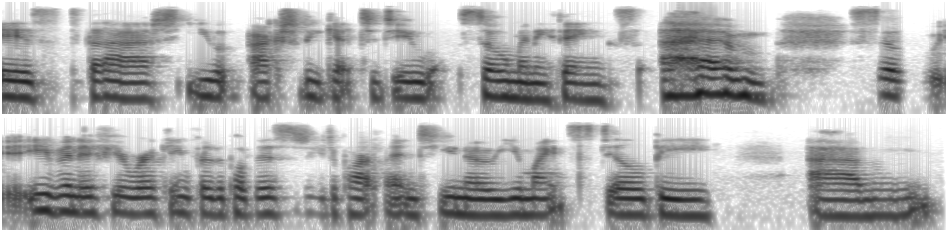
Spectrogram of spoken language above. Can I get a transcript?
is that you actually get to do so many things. Um, so even if you're working for the publicity department, you know, you might still be, um,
